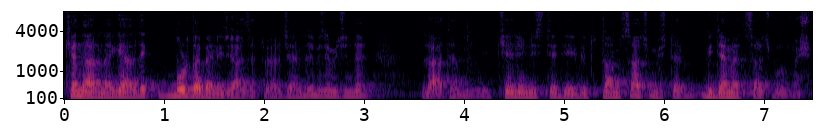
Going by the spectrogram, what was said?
kenarına geldik. Burada ben icazet vereceğim dedi. Bizim için de zaten kelin istediği bir tutam saçmış da bir demet saç bulmuş.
